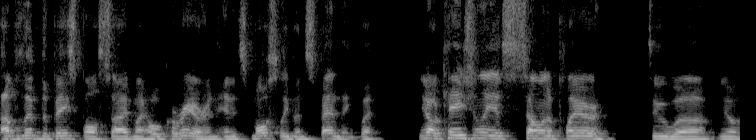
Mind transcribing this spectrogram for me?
I've lived the baseball side my whole career, and, and it's mostly been spending, but you know, occasionally it's selling a player to uh, you know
